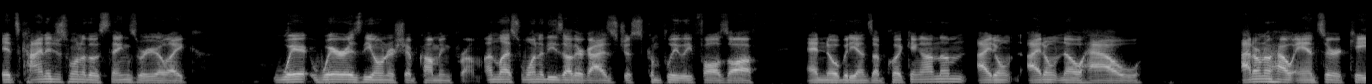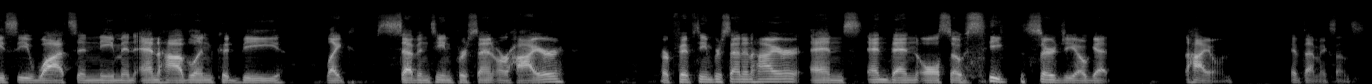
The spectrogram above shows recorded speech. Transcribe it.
it's kind of just one of those things where you're like, where where is the ownership coming from? Unless one of these other guys just completely falls off and nobody ends up clicking on them. I don't I don't know how I don't know how Ancer Casey, Watson, Niemann, and Hovland could be like 17% or higher or 15% and higher and and then also see Sergio get high owned if that makes sense.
